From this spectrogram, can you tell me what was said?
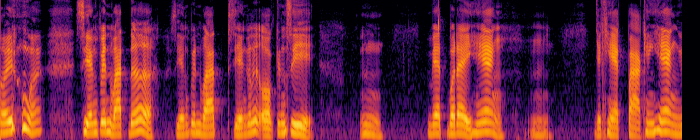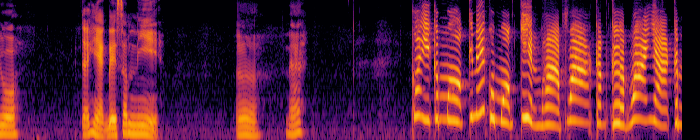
ลอยหัว เสียงเป็นวัดเด้อ เสียงเป็นวัด เสียงก็เลยออกจังซี่ อืมแวดบ่ได้แห้ง อืมอยากแหกปากแห้งๆอยู่แต่แหกได้ซ้ำนี่เออ นะ ก็อีกระหมอกกี่แน่ก็หมอกกินผาบว่ากันเกิดว่าอยากกัน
